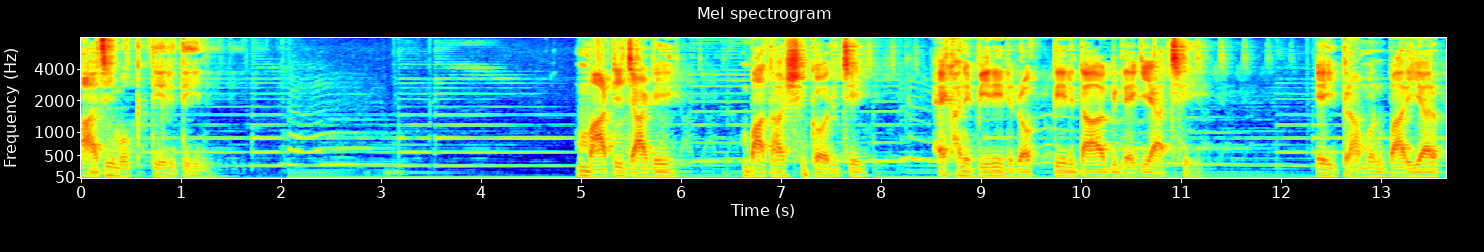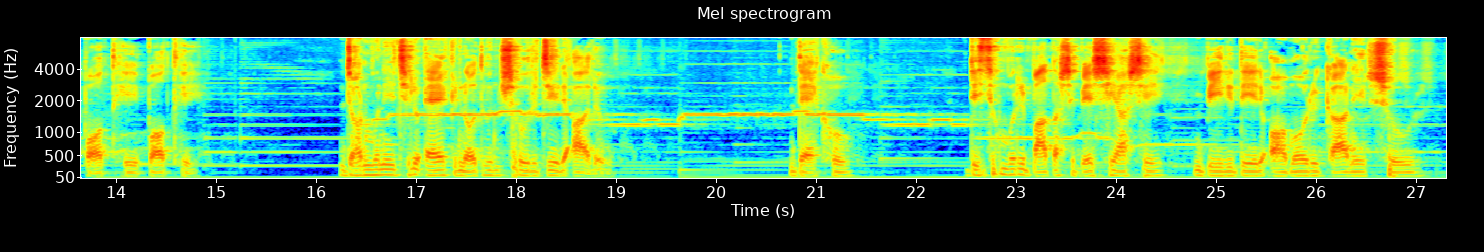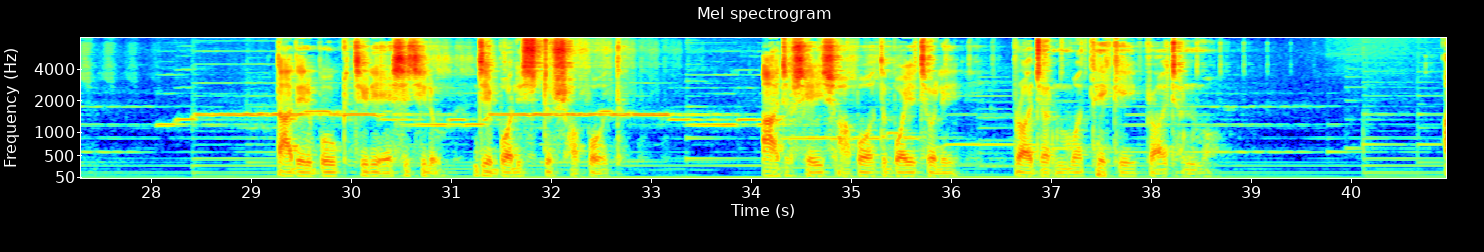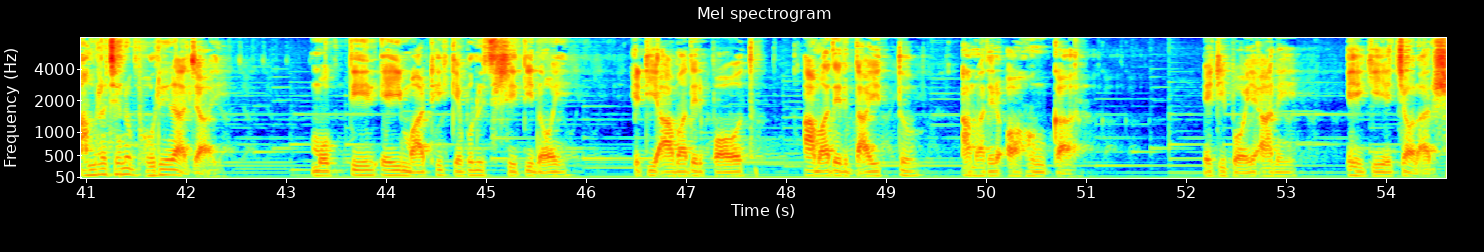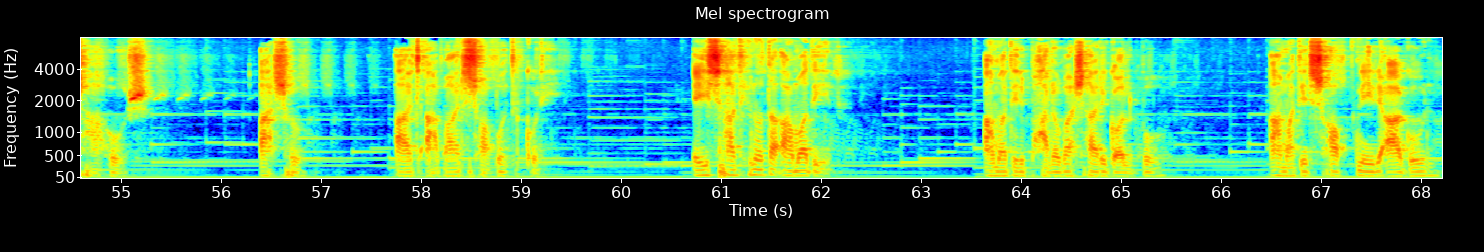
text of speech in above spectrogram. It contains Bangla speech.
আজই মুক্তির দিন। মাটি জাগে, বাতাস গর্জে, এখানে বীরের রক্তের দাগ লেগে আছে। এই ব্রাহ্মণ বাড়িয়ার পথে পথে। জন্ম নিয়েছিল এক নতুন সূর্যের আলো। দেখো, ডিসেম্বরের বাতাসে বেশি আসে বীরদের অমর গানের সুর। তাদের বুক চিরে এসেছিল যে বলিষ্ঠ শপথ। আজও সেই শপথ বয়ে চলে প্রজন্ম থেকে প্রজন্ম। আমরা যেন ভুলে না যাই, মুক্তির এই মাটি কেবল স্মৃতি নয়, এটি আমাদের পথ, আমাদের দায়িত্ব, আমাদের অহংকার। এটি বয়ে আনে এগিয়ে চলার সাহস। আসো। আজ আবার শপথ করি। এই স্বাধীনতা আমাদের আমাদের ভালোবাসার গল্প, আমাদের স্বপ্নের আগুন,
